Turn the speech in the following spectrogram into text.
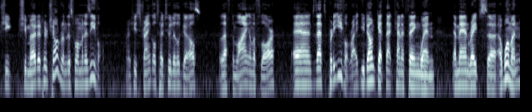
She she murdered her children. This woman is evil. Right? She strangled her two little girls, left them lying on the floor, and that's pretty evil, right? You don't get that kind of thing when a man rapes uh, a woman.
